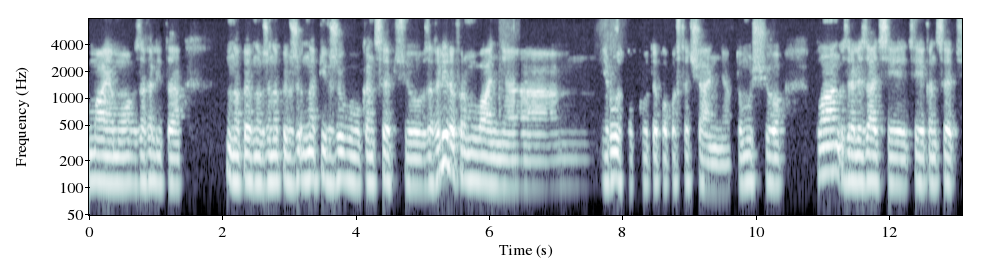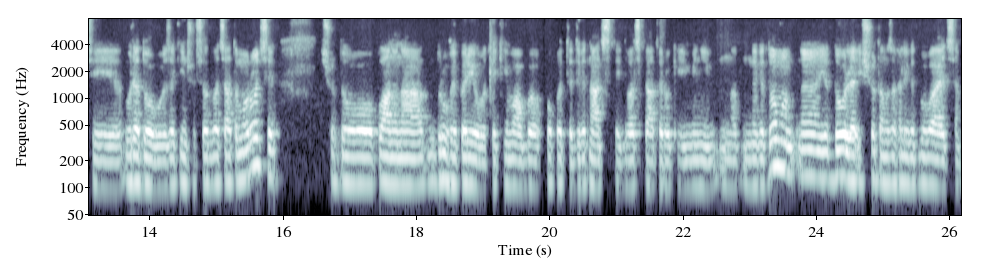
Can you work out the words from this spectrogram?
маємо взагалі-то ну, напевно, вже напівживу концепцію взагалі реформування і розвитку теплопостачання, тому що план з реалізації цієї концепції урядової закінчився у 2020 році. Щодо плану на другий період, який мав би охопити 19-25 роки, мені невідомо е, є доля і що там взагалі відбувається.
